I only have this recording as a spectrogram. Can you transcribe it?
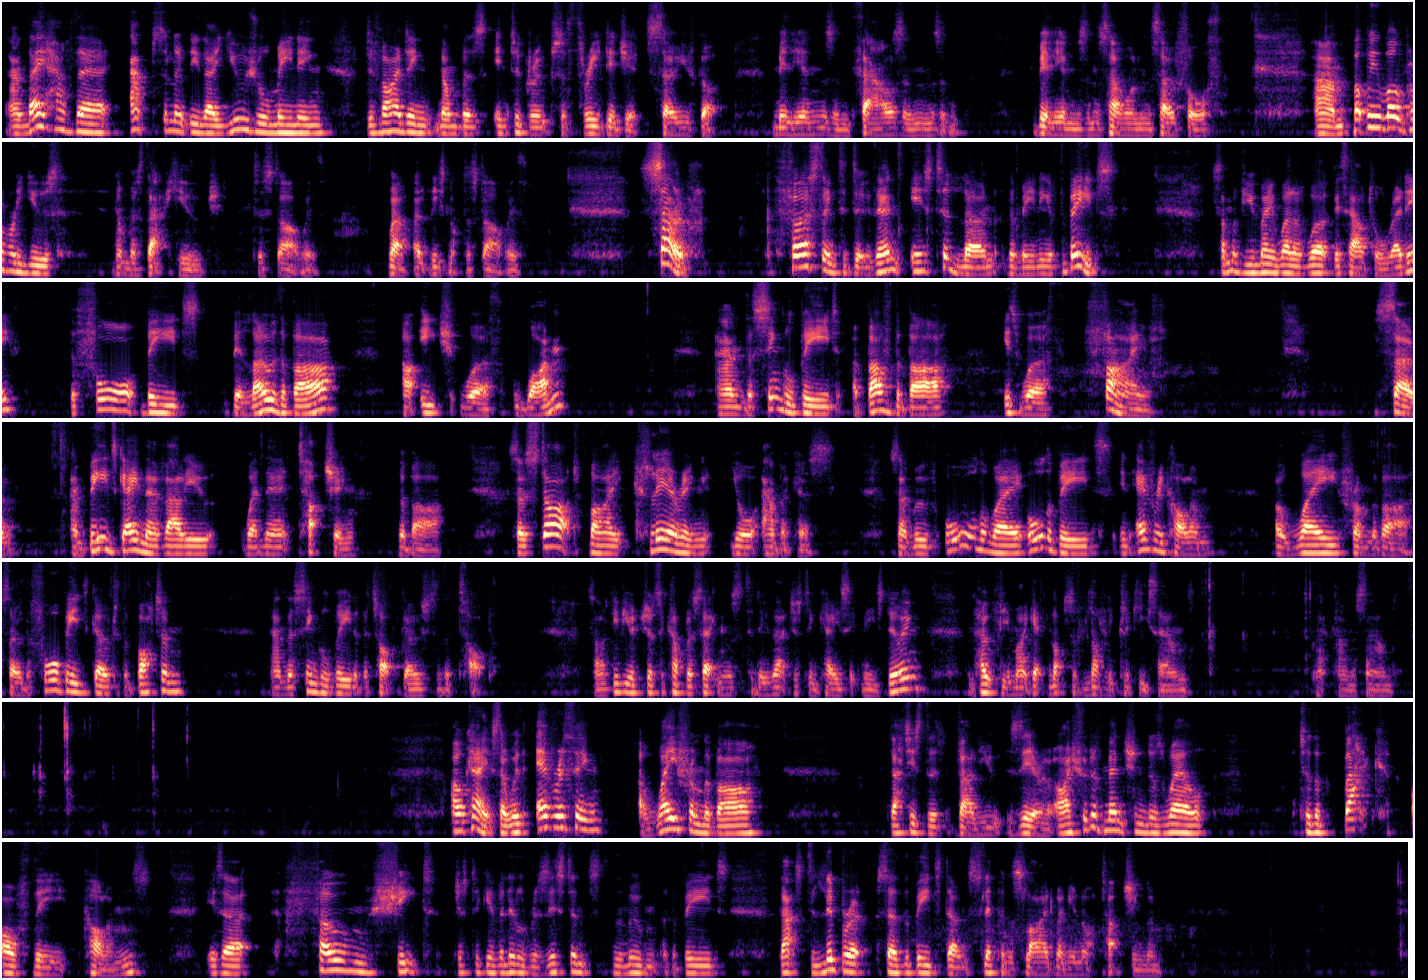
And they have their absolutely their usual meaning, dividing numbers into groups of three digits. So you've got millions and thousands and billions and so on and so forth. Um, but we won't probably use numbers that huge to start with. Well, at least not to start with. So, first thing to do then is to learn the meaning of the beads. Some of you may well have worked this out already. The four beads below the bar are each worth one, and the single bead above the bar is worth five. So, and beads gain their value when they're touching the bar. So start by clearing your abacus. So move all the way, all the beads in every column away from the bar. So the four beads go to the bottom and the single bead at the top goes to the top. So I'll give you just a couple of seconds to do that just in case it needs doing. And hopefully you might get lots of lovely clicky sounds. That kind of sound. Okay, so with everything away from the bar, that is the value zero. I should have mentioned as well to the back of the columns is a foam sheet just to give a little resistance to the movement of the beads. That's deliberate so the beads don't slip and slide when you're not touching them.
